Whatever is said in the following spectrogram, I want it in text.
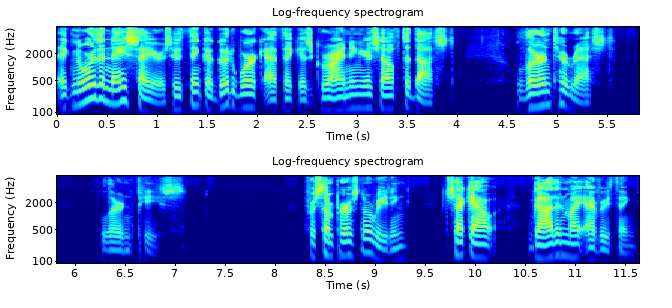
Ignore the naysayers who think a good work ethic is grinding yourself to dust. Learn to rest. Learn peace. For some personal reading, check out God in My Everything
